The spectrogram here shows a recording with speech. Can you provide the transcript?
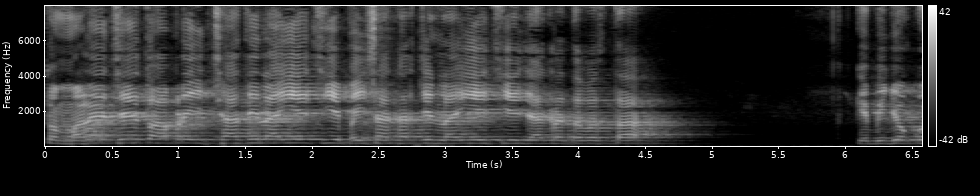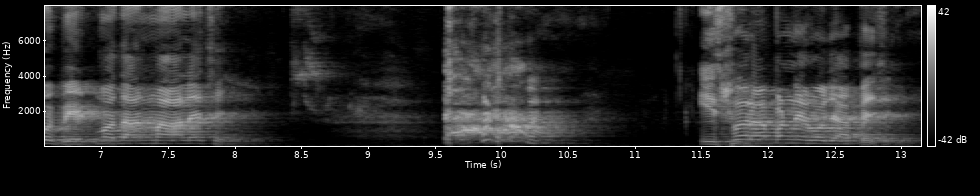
તો મળે છે તો આપણે ઈચ્છાથી લાવીએ છીએ, પૈસા ખર્ચીને લાવીએ છીએ જાગ્રત અવસ્થા કે બીજો કોઈ ભેટમાં દાનમાં આલે છે. ઈશ્વર આપણને રોજ આપે છે.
